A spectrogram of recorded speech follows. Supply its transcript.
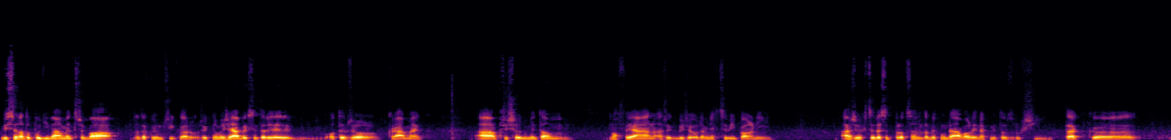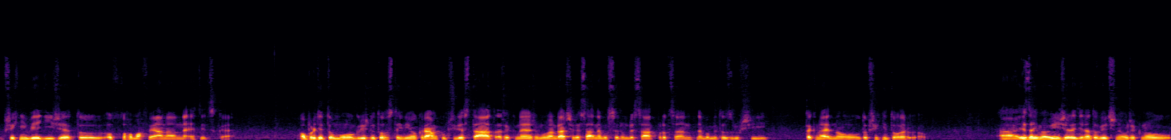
když se na to podíváme třeba na takovém příkladu. Řekněme, že já bych si tady otevřel krámek a přišel by mi tam mafián a řekl by, že ode mě chce výpalný a že chce 10%, abych mu dával, jinak mi to zruší, tak eh, všichni vědí, že je to od toho mafiána neetické. Oproti tomu, když do toho stejného krámku přijde stát a řekne, že mu mám dát 60 nebo 70%, nebo mi to zruší, tak najednou to všichni tolerují. A je zajímavé, že lidi na to většinou řeknou,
